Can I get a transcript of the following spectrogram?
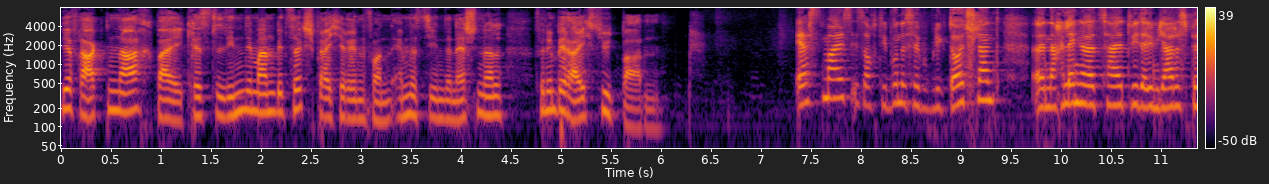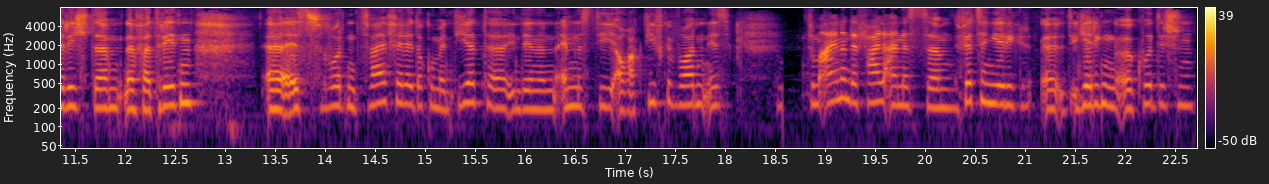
Wir fragten nach bei Christel Lindemann, Bezirkssprecherin von Amnesty International für den Bereich Südbaden. Erstmals ist auch die Bundesrepublik Deutschland äh, nach längerer Zeit wieder im Jahresbericht äh, vertreten. Äh, es wurden zwei Fälle dokumentiert, äh, in denen Amnesty auch aktiv geworden ist. Zum einen der Fall eines 14-jährigen äh, kurdischen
